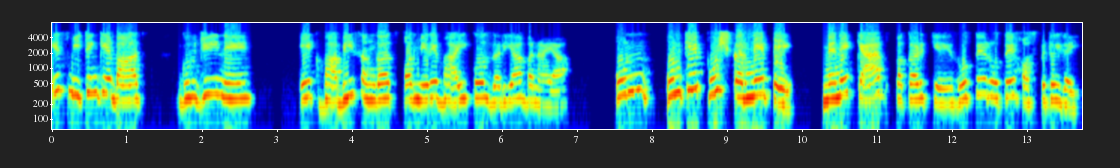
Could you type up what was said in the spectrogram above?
इस मीटिंग के बाद गुरुजी ने एक भाभी संगत और मेरे भाई को ज़रिया बनाया। उन, उनके पुश करने पे मैंने कैब पकड़ के रोते रोते हॉस्पिटल गई,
